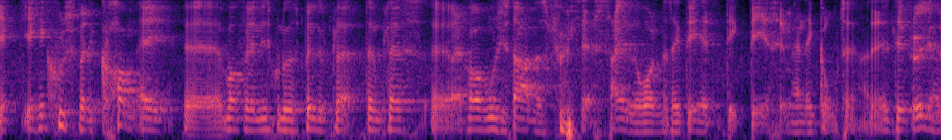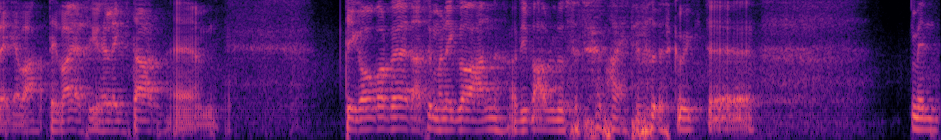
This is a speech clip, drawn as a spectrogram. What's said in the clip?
jeg, jeg kan ikke huske, hvad det kom af, øh, hvorfor jeg lige skulle ned og spille den, pla- den plads. Øh, og jeg kan også huske i starten, at selvfølgelig jeg sejlede rundt og tænkte, det, her, det, det er jeg simpelthen ikke god til. Og det, det følte jeg heller ikke, jeg var. Det var jeg sikkert heller ikke i starten. Øh, det kan også godt være, at der simpelthen ikke var andre, og de bare blev nødt til at tage mig. Det ved jeg sgu ikke. Øh, men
